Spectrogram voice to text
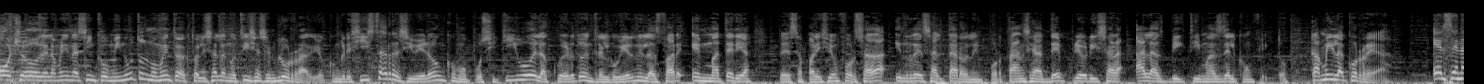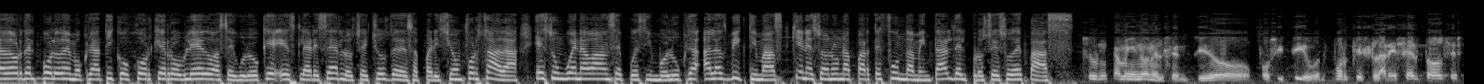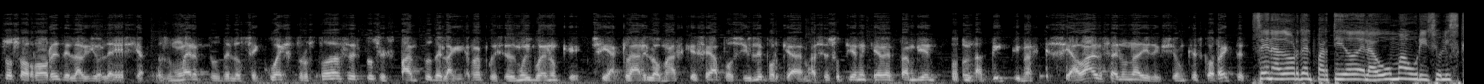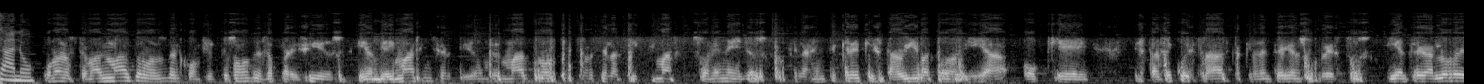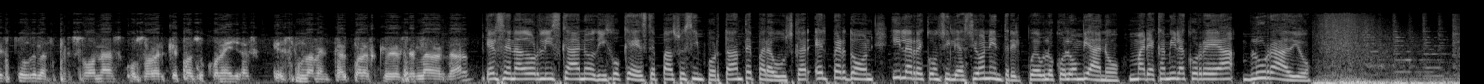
8 de la mañana, 5 minutos, momento de actualizar las noticias en Blue Radio. Congresistas recibieron como positivo el acuerdo entre el gobierno y las FARC en materia de desaparición forzada y resaltaron la importancia de priorizar a las víctimas del conflicto. Camila Correa. El senador del Polo Democrático Jorge Robledo aseguró que esclarecer los hechos de desaparición forzada es un buen avance pues involucra a las víctimas, quienes son una parte fundamental del proceso de paz. Es un camino en el sentido positivo, porque esclarecer todos estos horrores de la violencia, los muertos, de los secuestros, todos estos espantos de la guerra, pues es muy bueno que se aclare lo más que sea posible, porque además eso tiene que ver también con las víctimas. Se avanza en una dirección que es correcta. Senador del partido de la U, Mauricio Liscano. Uno de los temas más dolorosos del conflicto son los desaparecidos y donde hay más incertidumbre, más dolor porque las víctimas son en ellos, porque la gente cree que está viva todavía o que está secuestrada hasta que no le entreguen sus restos y entregar los restos de las personas o saber qué pasó con ellas es fundamental para esclarecer la verdad. El senador Liscano dijo que este paso es importante para buscar el perdón y la reconciliación entre el pueblo colombiano. María Camila Correa, Blue Radio.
